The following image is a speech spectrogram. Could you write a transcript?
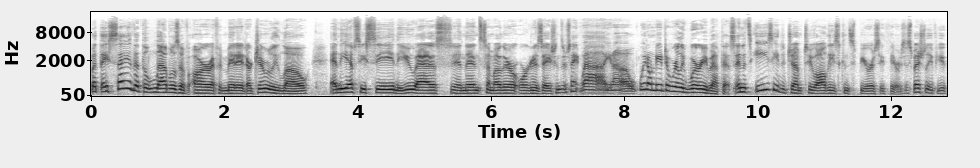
But they say that the levels of RF emitted are generally low, and the FCC in the US and then some other organizations are saying, well, you know, we don't need to really worry about this. And it's easy to jump to all these conspiracy theories, especially if you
